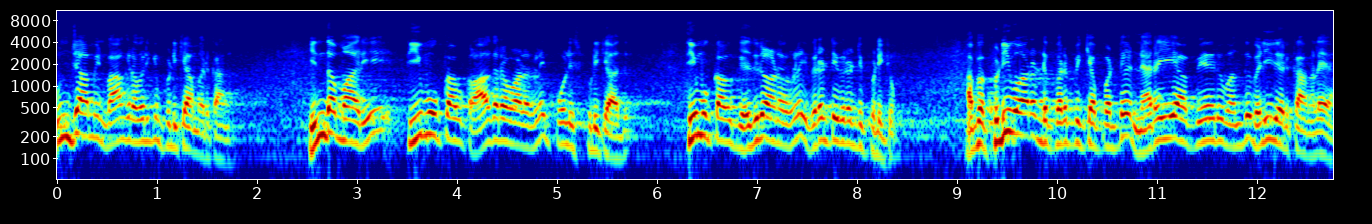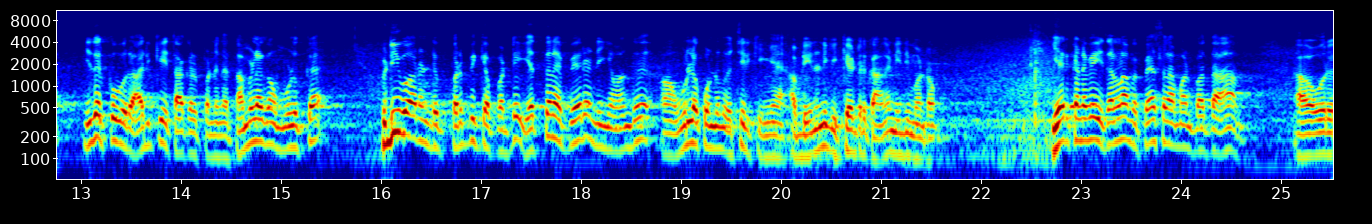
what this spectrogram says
முன்ஜாமீன் வாங்குற வரைக்கும் பிடிக்காமல் இருக்காங்க. இந்த மாதிரி திமுகவுக்கு ஆதரவாளர்களை போலீஸ் பிடிக்காது. திமுகவுக்கு எதிரானவர்களை விரட்டி விரட்டி பிடிக்கும். அப்போ பிடிவாரண்டு பிறப்பிக்கப்பட்டு நிறைய பேர் வந்து வெளியில் இருக்காங்களே இதற்கு ஒரு அறிக்கையை தாக்கல் பண்ணுங்கள் தமிழகம் முழுக்க பிடிவாரண்டு பிறப்பிக்கப்பட்டு எத்தனை பேரை நீங்கள் வந்து உள்ளே கொண்டு வந்து வச்சுருக்கீங்க அப்படின்னு இன்றைக்கி கேட்டிருக்காங்க நீதிமன்றம். ஏற்கனவே இதெல்லாம் நம்ம பேசலாமான்னு பார்த்தா ஒரு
